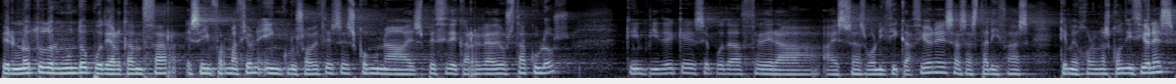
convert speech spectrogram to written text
pero no todo el mundo puede alcanzar esa información e incluso a veces es como una especie de carrera de obstáculos que impide que se pueda acceder a, esas bonificaciones, a esas tarifas que mejoran las condiciones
